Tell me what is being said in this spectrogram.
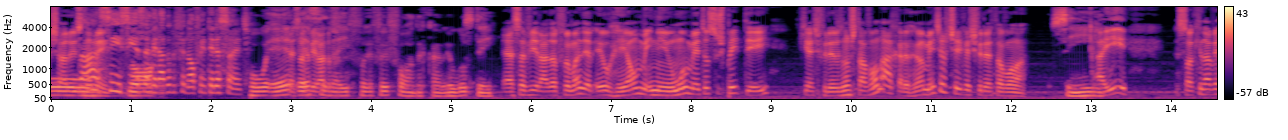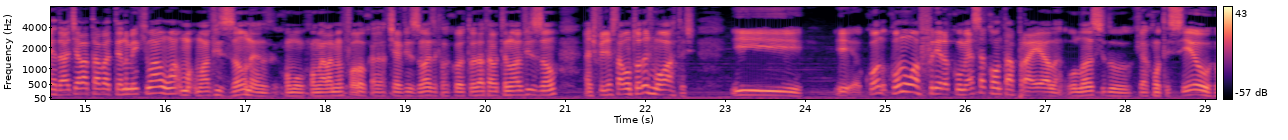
acharam isso ah, também? Sim, sim, Nossa. essa virada no final foi interessante. Pô, é, essa, essa virada daí foi, foi foda, cara. Eu gostei. Essa virada foi maneira. Eu realmente, em nenhum momento eu suspeitei que as freiras não estavam lá, cara. Eu realmente achei que as freiras estavam lá. Sim. Aí, só que na verdade ela tava tendo meio que uma, uma, uma visão, né? Como, como ela mesmo falou, cara. Ela tinha visões, aquela coisa toda. Ela tava tendo uma visão. As freiras estavam todas mortas. E e quando, quando uma freira começa a contar para ela o lance do que aconteceu,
